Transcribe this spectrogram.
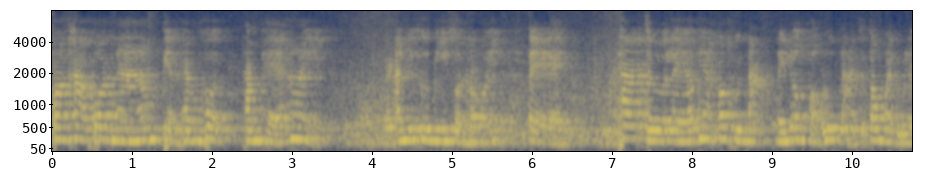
ป้อนข้าวป้อนน้ำเปลี่ยนแพมเพิร์สทำแผลให้ อันนี้คือมีส่วนน้อย แต่ถ้าเจอแล้วเนี่ยก็คือหนักในเรื่องของลูกหลานจะต้องมาดูแล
